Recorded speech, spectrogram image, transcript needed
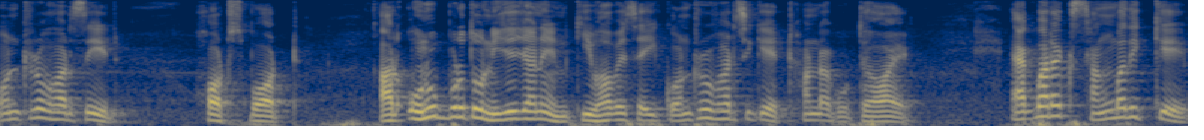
কন্ট্রোভার্সির হটস্পট আর অনুব্রত নিজে জানেন কীভাবে সেই কন্ট্রোভার্সিকে ঠান্ডা করতে হয়। একবার এক সাংবাদিককে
